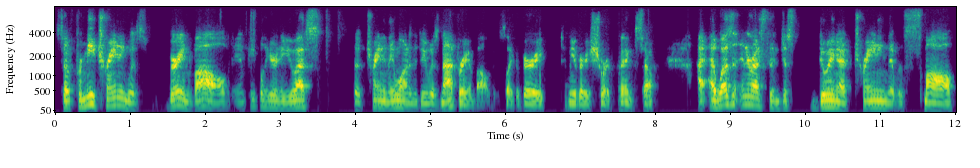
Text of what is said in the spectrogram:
So for me, training was very involved, and people here in the U.S. The training they wanted to do was not very involved. It's like a very, to me, a very short thing. So I, I wasn't interested in just doing a training that was small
